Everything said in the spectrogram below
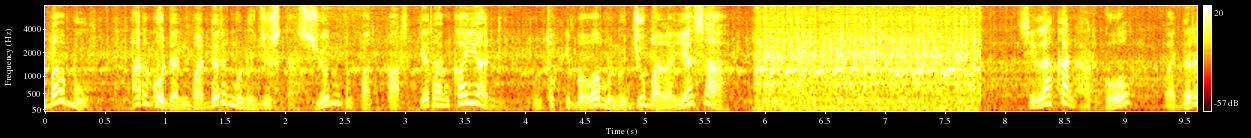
Merbabu, Argo dan Bader menuju stasiun tempat parkir rangkaian untuk dibawa menuju Balai Yasa. Silakan Argo, Bader,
